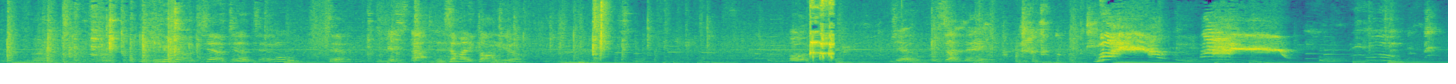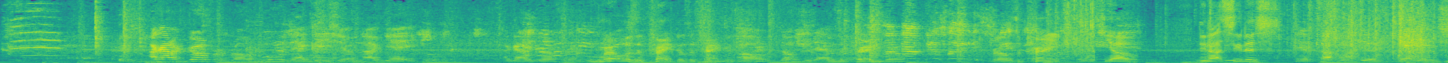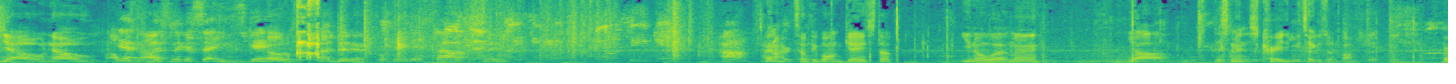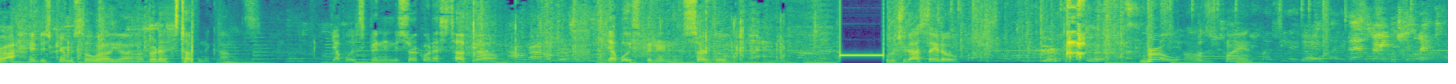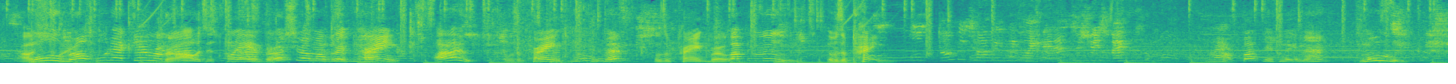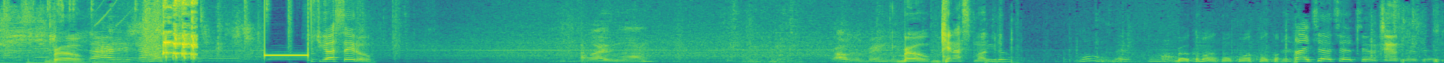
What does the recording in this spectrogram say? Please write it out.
Yo, chill, chill, chill. Move. Chill. Just stop this. Somebody calling you though. Oh, chill. What's up, man? I got a girlfriend, bro. Move with that gay shit. I'm not gay. I got a girlfriend. Bro, it was a prank. It was a prank. Was a Oh, prank. don't do that. It was a bro. prank, bro. Bro, it was a prank. Yo, do you not see this? He was talking about he was gay shit. Yo, no, I yeah, was not. This nigga said he's gay. no, the f- I didn't. Okay then, stop. Huh? Man, I heard tell people I'm gay and stuff. You know what, man? Y'all, this man is crazy. Let me take this off the. Bro, I hit this camera so well, y'all. Bro, that's tough in the comments. Y'all boys spinning in the circle. That's tough, y'all. No. Y'all spinning in the circle. What you guys say though? Bro, I was just playing. Yeah. Move, bro. Move that camera, Bro, man. I was just playing, bro. that shit on my it was a prank. Alright. It was a prank. Move, man. It was a prank, bro. Fucking move. It was a prank. Don't be talking to me like that. That's disrespectful. Man, fuck this nigga, man. Move. Bro. I had to turn my What you guys say though? Like, one. I was a banger. Bro, can I smell you though? Move, man. Come on. Bro, come on, come on, come on, come on. Alright, chill, chill, chill, chill, chill, chill.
